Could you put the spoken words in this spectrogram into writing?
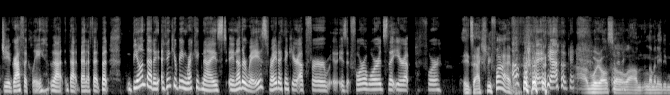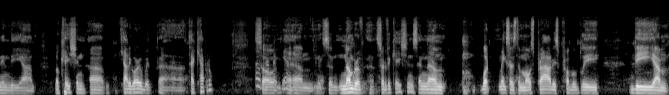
geographically that that benefit. But beyond that, I, I, think you're being recognized in other ways, right? I think you're up for is it four awards that you're up for? It's actually five. Oh, five. yeah. Okay. Uh, we're also um, nominated in the um, location uh, category with uh, Tech Capital. Oh, so yeah. um, it's a number of uh, certifications. And um, what makes us the most proud is probably the um,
